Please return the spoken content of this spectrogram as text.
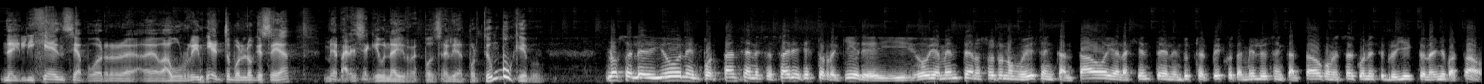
negligencia, por eh, aburrimiento, por lo que sea, me parece que es una irresponsabilidad. Porque un buque, po. no se le dio la importancia necesaria que esto requiere y obviamente a nosotros nos hubiese encantado y a la gente de la industria del pesco también le hubiese encantado comenzar con este proyecto el año pasado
